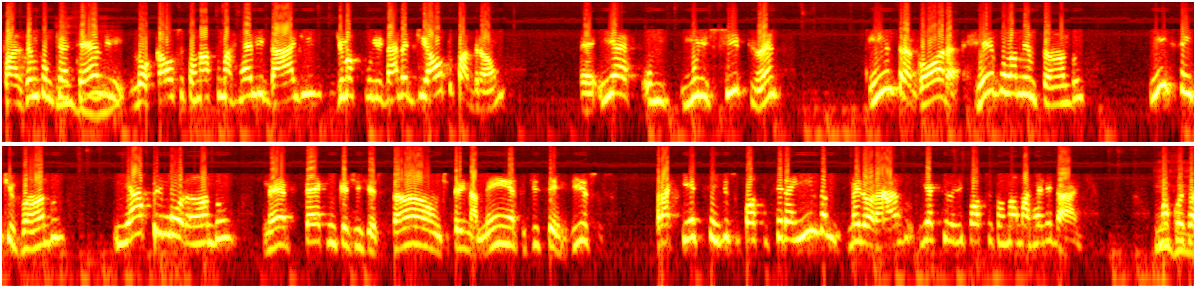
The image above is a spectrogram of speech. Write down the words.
fazendo com que uhum. aquele local se tornasse uma realidade de uma culinária de alto padrão. É, e a, o município né, entra agora regulamentando, incentivando e aprimorando né, técnicas de gestão, de treinamento, de serviços, para que esse serviço possa ser ainda melhorado e aquilo ali possa se tornar uma realidade. Uma uhum. coisa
